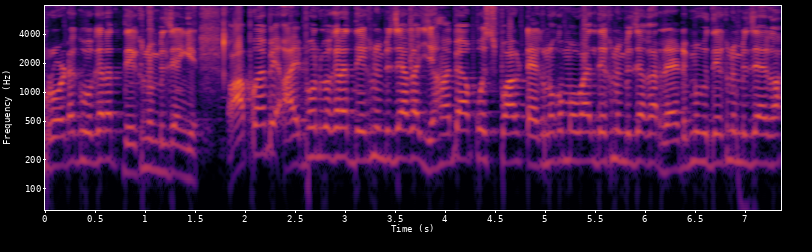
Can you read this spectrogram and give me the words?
प्रोडक्ट वगैरह देखने मिल जाएँगे। आपको यहाँ पे आईफोन वगैरह देखने मिल जाएगा, यहाँ पे आपको स्पार्क टेक्नो का मोबाइल देखने मिल जाएगा रेडमी को देखने मिल जाएगा,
